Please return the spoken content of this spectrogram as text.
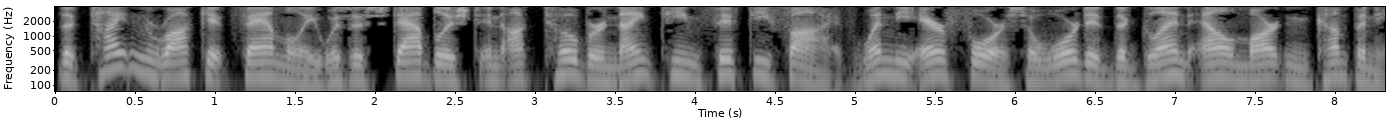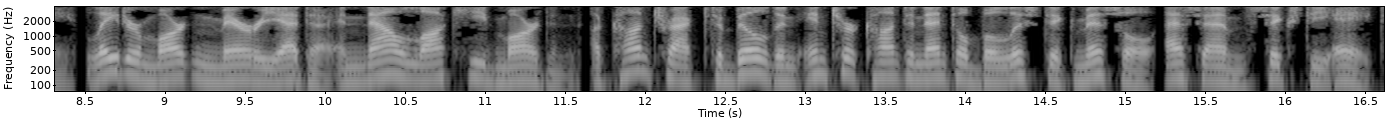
The Titan rocket family was established in October 1955 when the Air Force awarded the Glenn L. Martin Company later Martin Marietta and now Lockheed Martin a contract to build an intercontinental ballistic missile SM-68.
